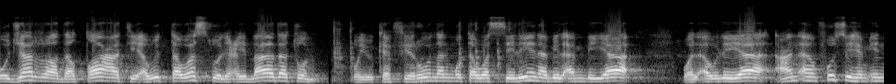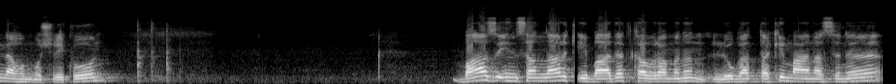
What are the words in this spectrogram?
مجرد الطاعة أو التوسل عبادة ويكفرون المتوسلين بالأنبياء والأولياء عن أنفسهم إنهم مشركون Bazı insanlar ibadet kavramının lügattaki manasını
